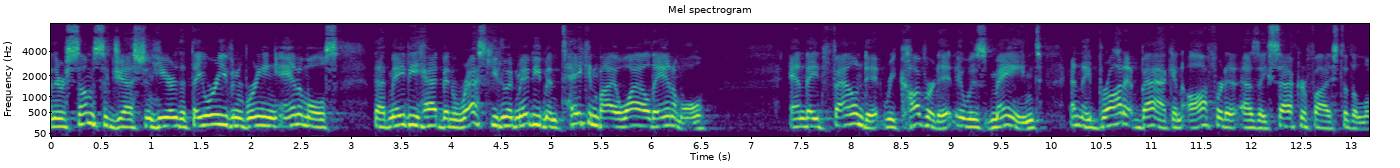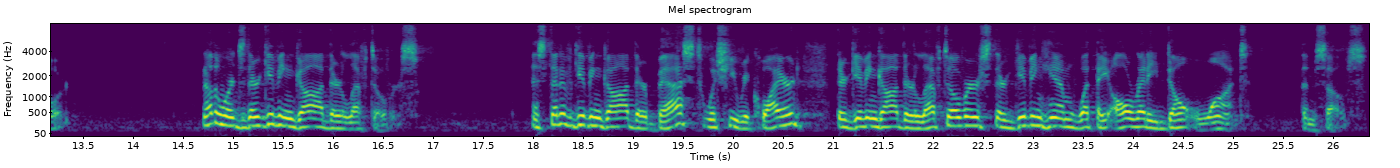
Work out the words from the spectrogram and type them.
And there's some suggestion here that they were even bringing animals that maybe had been rescued, who had maybe been taken by a wild animal, and they'd found it, recovered it, it was maimed, and they brought it back and offered it as a sacrifice to the Lord. In other words, they're giving God their leftovers. Instead of giving God their best, which He required, they're giving God their leftovers. They're giving Him what they already don't want themselves.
